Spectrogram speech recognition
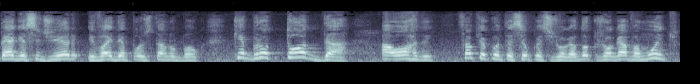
pega esse dinheiro e vai depositar no banco. Quebrou toda a ordem. Sabe o que aconteceu com esse jogador que jogava muito?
